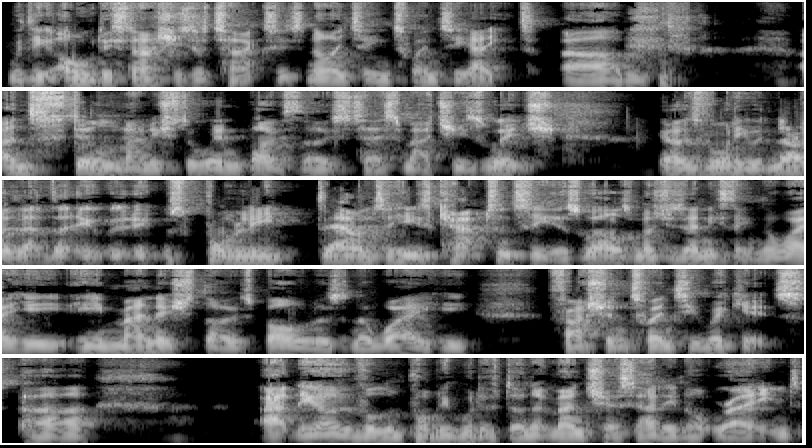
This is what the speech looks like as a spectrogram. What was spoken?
with the oldest Ashes attack since 1928, um, and still managed to win both those Test matches, which you know, as Ronnie would know, that, that it, it, was probably down to his captaincy as well, as much as anything, the way he he managed those bowlers and the way he fashioned 20 wickets uh, at the Oval and probably would have done at Manchester had it not rained,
